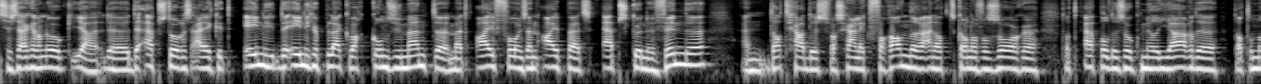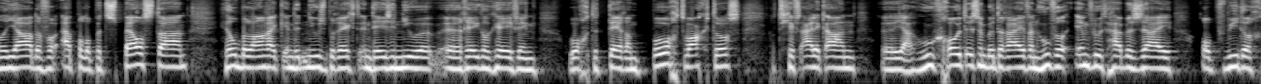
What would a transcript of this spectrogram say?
Ze zeggen dan ook, ja, de, de App Store is eigenlijk het enige, de enige plek waar consumenten met iPhones en iPads apps kunnen vinden. En dat gaat dus waarschijnlijk veranderen en dat kan ervoor zorgen dat Apple dus ook miljarden, dat er miljarden voor Apple op het spel staan. Heel belangrijk in dit nieuwsbericht, in deze nieuwe uh, regelgeving, wordt de term poortwachters. Dat geeft eigenlijk aan uh, ja, hoe groot is een bedrijf en hoeveel invloed hebben zij op wie er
